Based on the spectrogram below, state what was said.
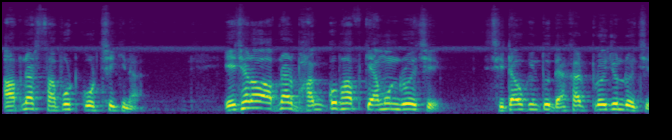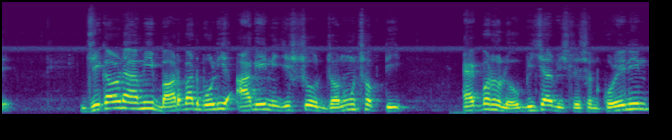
আপনার সাপোর্ট করছে কিনা? এছাড়াও আপনার ভাগ্যভাব কেমন রয়েছে, সেটাও কিন্তু দেখার প্রয়োজন রয়েছে। যে কারণে আমি বারবার বলি, আগে নিজস্ব জন্মছকটি একবার হলেও বিচার বিশ্লেষণ করে নিন।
